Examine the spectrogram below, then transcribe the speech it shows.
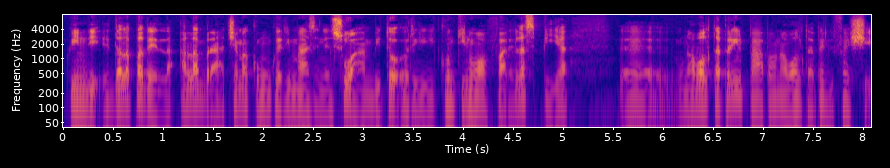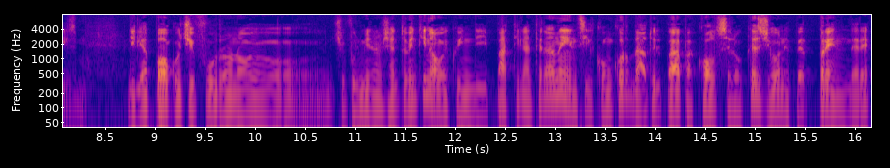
Quindi dalla padella alla brace, ma comunque rimase nel suo ambito, continuò a fare la spia, eh, una volta per il Papa, una volta per il fascismo. Di lì a poco ci, furono, ci fu il 1929, quindi i patti lateranensi, il concordato, il Papa colse l'occasione per prendere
